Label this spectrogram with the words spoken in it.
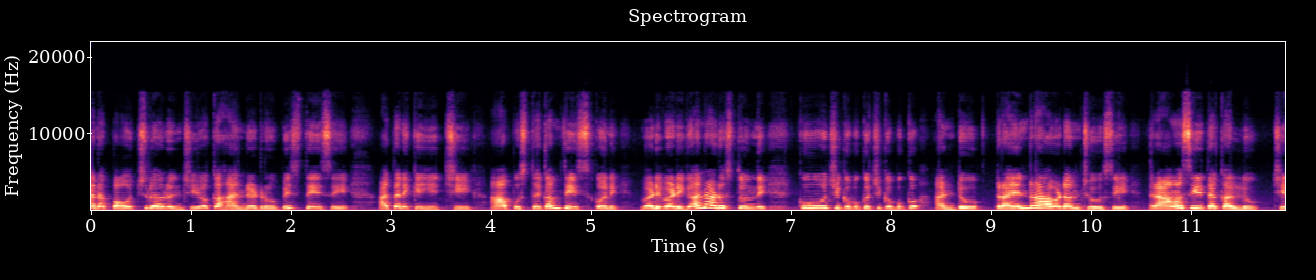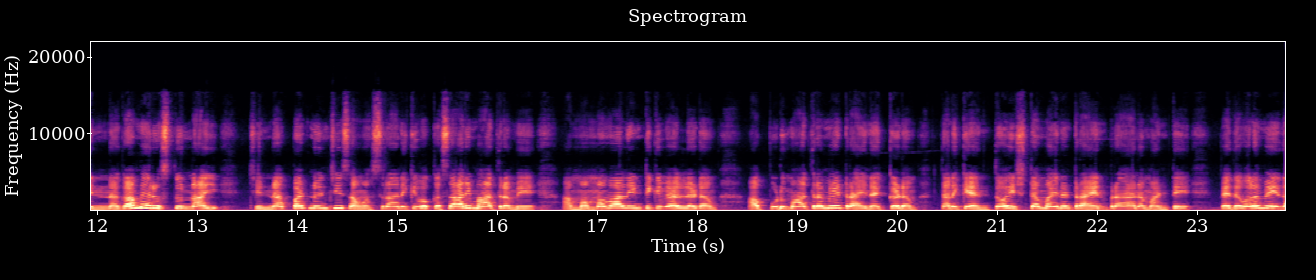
తన పౌచ్లో నుంచి ఒక హండ్రెడ్ రూపీస్ తీసి అతనికి ఇచ్చి ఆ పుస్తకం తీసుకొని వడివడిగా నడుస్తుంది. కూ చికుబుకు చికుబుకు అంటూ ట్రైన్ రావడం చూసి రామసీత కళ్ళు చిన్నగా మెరుస్తున్నాయి. చిన్నప్పటి నుంచి సంవత్సరానికి ఒకసారి మాత్రమే అమ్మమ్మ వాళ్ళ ఇంటికి వెళ్ళడం అప్పుడు మాత్రమే ట్రైన్ ఎక్కడం తనకి ఎంతో ఇష్టమైన ట్రైన్ ప్రయాణం అంటే పెదవుల మీద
